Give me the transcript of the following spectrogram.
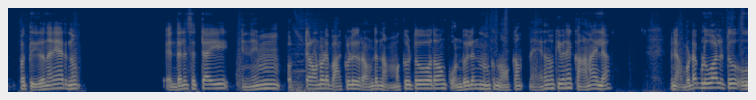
ഇപ്പൊ തീർന്നനെയായിരുന്നു. എന്തായാലും സെറ്റായി ഇനിയും ഒറ്റ റൗണ്ട് കൂടെ ബാക്കിയുള്ള. റൗണ്ട് നമുക്ക് കിട്ടുമോ അതോ കൊണ്ടുപോയില്ലെന്ന് നമുക്ക് നോക്കാം. നേരെ നോക്കി ഇവനെ കാണാനില്ല. പിന്നെ അവിടെ ഗ്ലൂ വാൾ ഇട്ടു. ഓ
